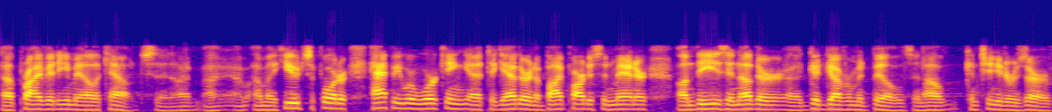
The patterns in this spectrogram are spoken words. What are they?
uh, private email accounts. And I'm, I'm, a huge supporter. Happy we're working uh, together in a bipartisan manner on these and other uh, good government bills, and I'll continue to reserve.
